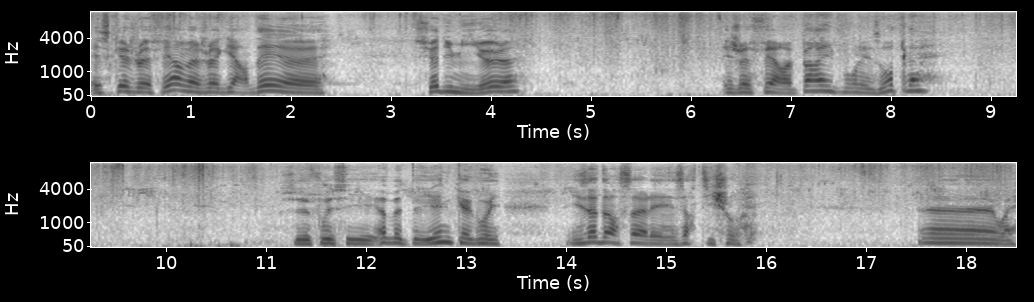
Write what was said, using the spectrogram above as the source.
Et ce que je vais faire, ben, je vais garder euh, celui du milieu là. Et je vais faire pareil pour les autres là. Il faut essayer. Ah bah il y a une cagouille. Ils adorent ça les artichauts. Euh, ouais.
